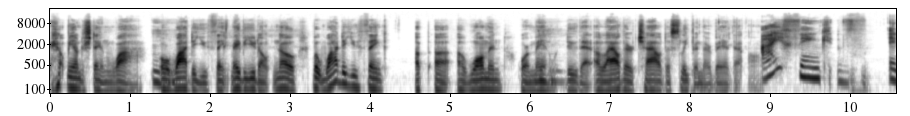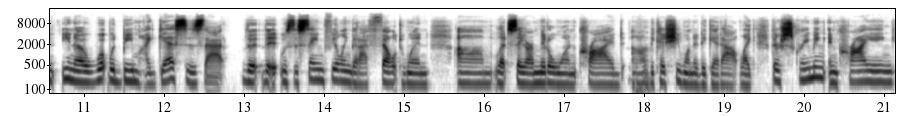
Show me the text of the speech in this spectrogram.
help me understand why, mm-hmm. or why do you think? Maybe you don't know, but why do you think a, a, a woman or a man mm-hmm. would do that? Allow their child to sleep in their bed that long? I think, mm-hmm. and you know, what would be my guess is that the, the, it was the same feeling that I felt when, um, let's say, our middle one cried uh, uh-huh. because she wanted to get out. Like they're screaming and crying,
